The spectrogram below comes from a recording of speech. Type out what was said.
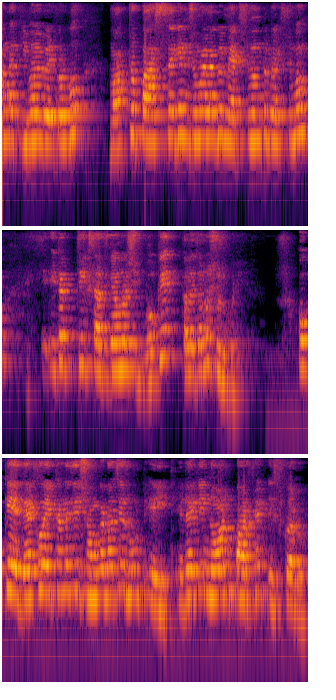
আমরা কীভাবে বের করব? মাত্র পাঁচ সেকেন্ড সময় লাগবে ম্যাক্সিমাম টু ম্যাক্সিমাম এটা ট্রিক্স আজকে আমরা শিখব, ওকে? তাহলে চলো শুরু করি। ওকে, দেখো এখানে যে সংখ্যাটা আছে রুট এইট এটা কি নন পারফেক্ট স্কোয়ার রুট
